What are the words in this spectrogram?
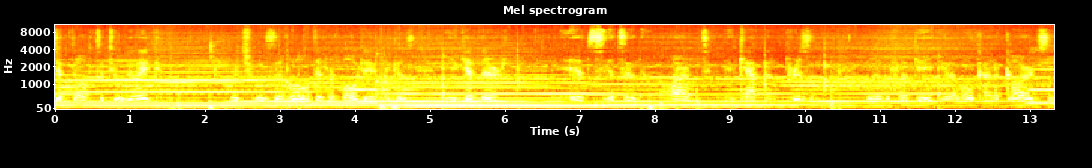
shipped off to Tule Lake which was a whole different ballgame because when you get there, it's it's an armed encampment prison where the front gate you have all kind of guards and,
